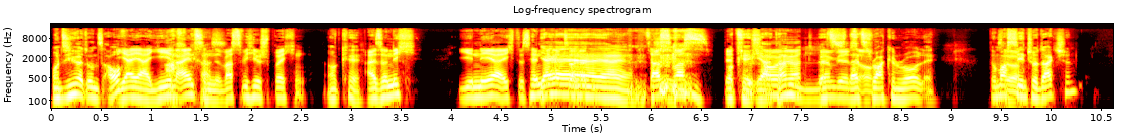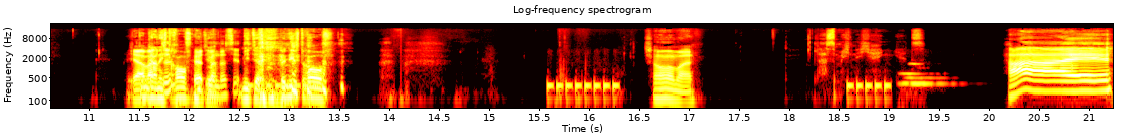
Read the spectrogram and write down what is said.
Und sie hört uns auch? Ja, ja, jeden Ach, Einzelnen, was wir hier sprechen. Okay. Also nicht je näher ich das Handy Ja, ja, ja, sondern ja, ja. das, was der Okay, ja, Zuschauer dann hört, let's, hören wir jetzt let's auch. rock and roll, ey. Du machst So. die Introduction? Ja, bin gar warte, nicht drauf hört man das jetzt? Mit. Bin ich drauf. Schauen wir mal. Lass mich nicht hängen jetzt. Hi!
